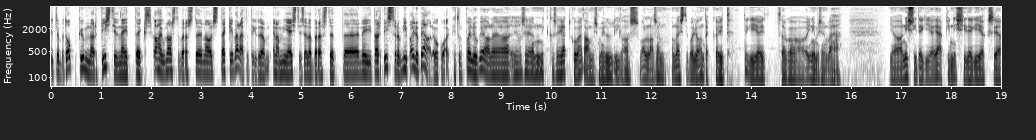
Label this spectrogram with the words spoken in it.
ütleme top kümne artistil näiteks kahekümne aasta pärast tõenäoliselt äkki ei mäletatagi teda enam nii hästi, sellepärast et äh, neid artiste tuleb nii palju peale kogu aeg. Neid tuleb palju peale ja, ja see on ikka see jätkuv häda, mis meil igas vallas on. on hästi palju andekaid tegijaid, aga inimesi on vähe. ja nišitegija jääbki nišitegijaks ja,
